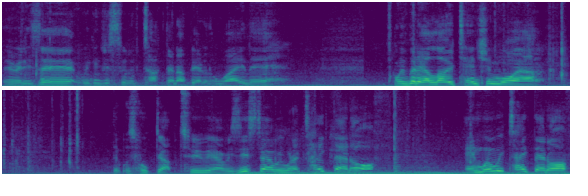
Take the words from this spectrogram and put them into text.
There it is there. We can just sort of tuck that up out of the way there. We've got our low tension wire that was hooked up to our resistor. We want to take that off. And when we take that off,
